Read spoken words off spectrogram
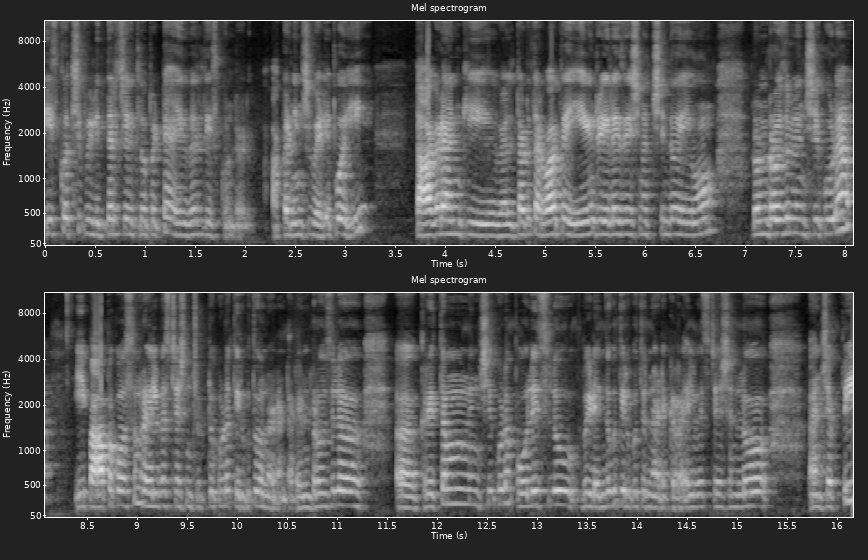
తీసుకొచ్చి వీళ్ళిద్దరి చేతిలో పెట్టి ఐదు వేలు తీసుకుంటాడు. అక్కడి నుంచి వెళ్ళిపోయి తాగడానికి వెళ్తాడు. తర్వాత ఏం రియలైజేషన్ వచ్చిందో ఏమో రెండు రోజుల నుంచి కూడా ఈ పాప కోసం రైల్వే స్టేషన్ చుట్టూ కూడా తిరుగుతూ ఉన్నాడంట. రెండు రోజుల క్రితం నుంచి కూడా పోలీసులు వీడు ఎందుకు తిరుగుతున్నాడు ఇక్కడ రైల్వే స్టేషన్లో అని చెప్పి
